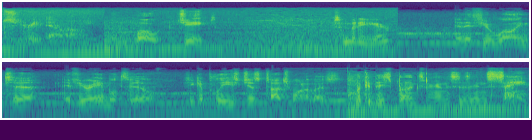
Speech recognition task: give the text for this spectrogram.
straight down on me. Whoa, gee. Somebody here? And if you're willing to, if you're able to, if you could please just touch one of us. Look at these bugs, man. This is insane.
